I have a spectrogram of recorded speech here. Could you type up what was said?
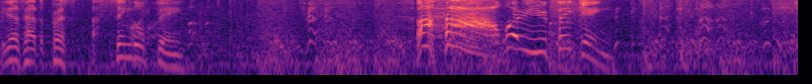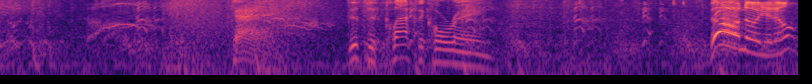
He doesn't have to press a single thing. Aha! What are you thinking? Dang. This is classic Hwoarang. Oh, no, you don't.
